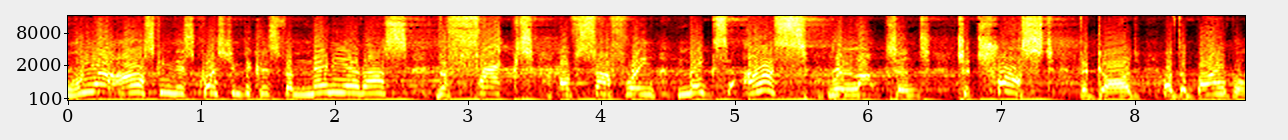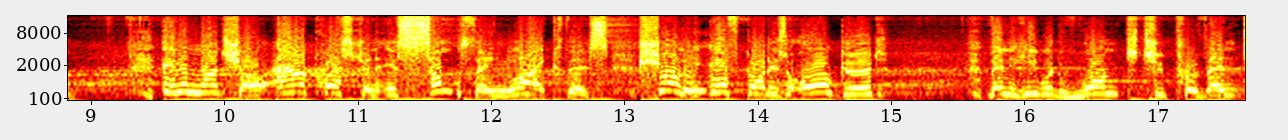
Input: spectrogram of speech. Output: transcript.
we are asking this question because for many of us, the fact of suffering makes us reluctant to trust the God of the Bible. In a nutshell, our question is something like this. Surely, if God is all good, then he would want to prevent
